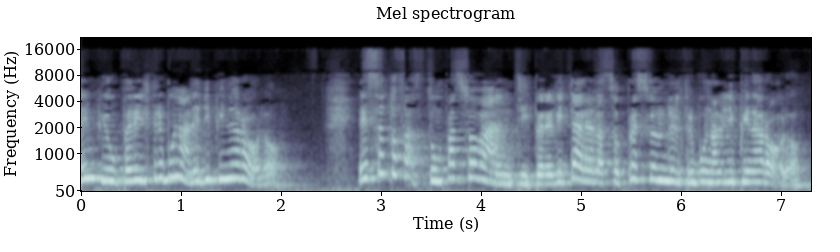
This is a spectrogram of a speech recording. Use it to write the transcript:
in più per il Tribunale di Pinerolo. È stato fatto un passo avanti per evitare la soppressione del Tribunale di Pinerolo.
